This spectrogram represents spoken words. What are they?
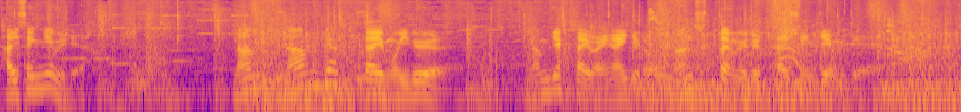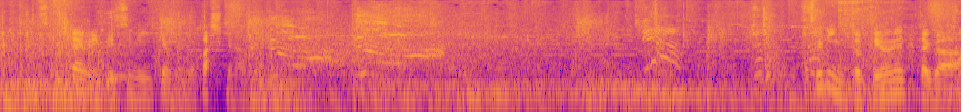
対戦ゲームだよ。何何百体もいる。何百体はいないけど何十体もいる対戦ゲームで積み対面別にいてもおかしくなるクリンとベヨネッタが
